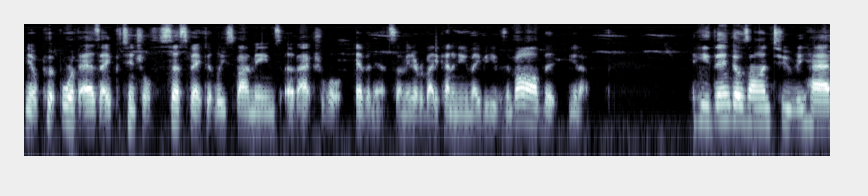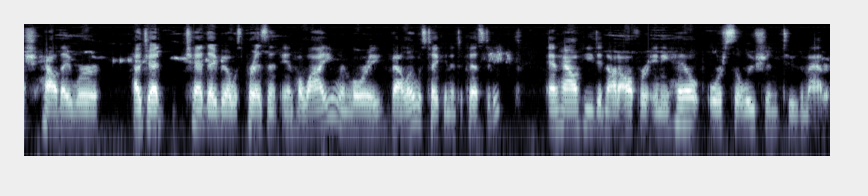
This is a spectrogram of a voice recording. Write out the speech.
you know, put forth as a potential suspect, at least by means of actual evidence. I mean, everybody kind of knew maybe he was involved, but, you know. He then goes on to rehash how they were, how Chad, Chad Daybell was present in Hawaii when Lori Vallow was taken into custody, and how he did not offer any help or solution to the matter.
